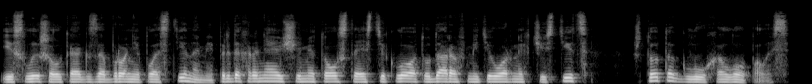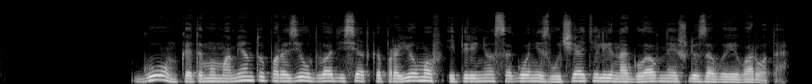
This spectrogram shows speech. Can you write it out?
и слышал, как за бронепластинами, предохраняющими толстое стекло от ударов метеорных частиц, что-то глухо лопалось. Гум к этому моменту поразил два десятка проемов и перенес огонь излучателей на главные шлюзовые ворота.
